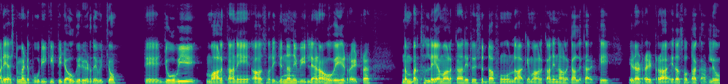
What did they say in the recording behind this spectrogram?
ਐਡਜਸਟਮੈਂਟ ਪੂਰੀ ਕੀਤੀ ਜਾਊਗੀ ਰੇਟ ਦੇ ਵਿੱਚੋਂ। ਤੇ ਜੋ ਵੀ ਮਾਲਕਾਂ ਨੇ ਸੌਰੀ ਜਿਨ੍ਹਾਂ ਨੇ ਵੀ ਲੈਣਾ ਹੋਵੇ ਇਹ ਟਰੈਕਟਰ ਨੰਬਰ ਥੱਲੇ ਆ ਮਾਲਕਾਂ ਦੇ, ਤੁਸੀਂ ਸਿੱਧਾ ਫੋਨ ਲਾ ਕੇ ਮਾਲਕਾਂ ਦੇ ਨਾਲ ਗੱਲ ਕਰਕੇ ਜਿਹੜਾ ਟਰੈਕਟਰ ਆ, ਇਹਦਾ ਸੌਦਾ ਕਰ ਲਿਓ।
